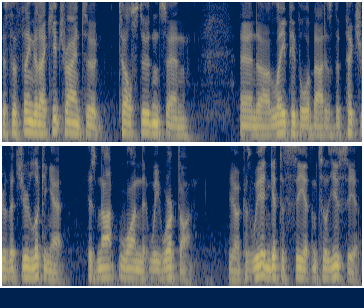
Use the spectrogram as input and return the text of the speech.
it's the thing that I keep trying to tell students and and uh, lay people about is the picture that you're looking at is not one that we worked on, you know, because we didn't get to see it until you see it.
